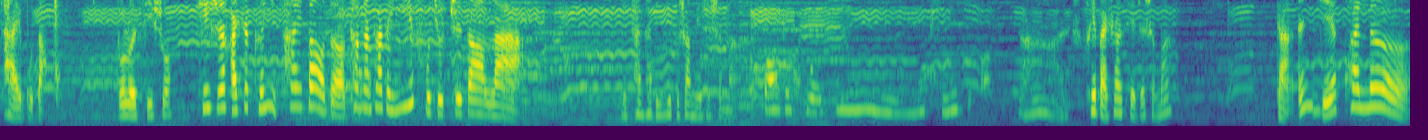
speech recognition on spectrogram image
猜不到。”多罗西说：“其实还是可以猜到的，看看他的衣服就知道啦。你看他的衣服上面是什么？包着火鸡、玉米、苹果。啊，黑板上写着什么？感恩节快乐。”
